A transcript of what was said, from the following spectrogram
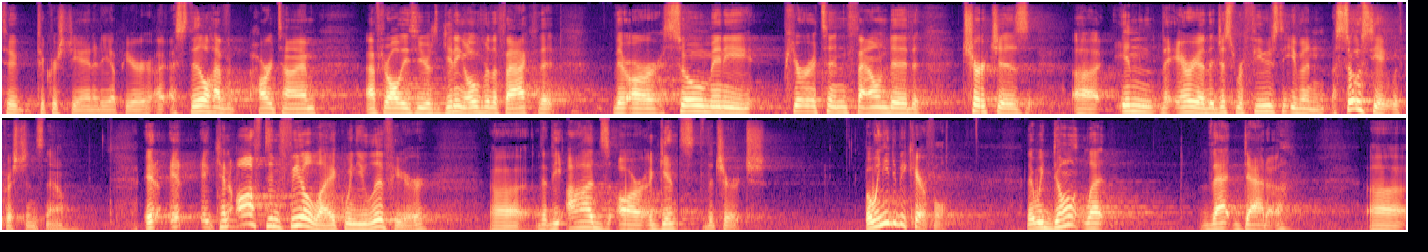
to, to Christianity up here. I, I still have a hard time, after all these years, getting over the fact that there are so many Puritan founded churches uh, in the area that just refuse to even associate with Christians now. It, it, it can often feel like when you live here uh, that the odds are against the church. But we need to be careful that we don't let that data uh,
